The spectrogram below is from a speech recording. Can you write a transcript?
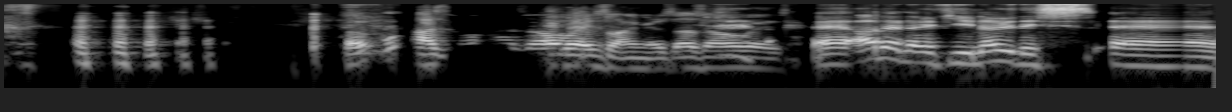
as, as always, Langers, as always. Uh, I don't know if you know this uh,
